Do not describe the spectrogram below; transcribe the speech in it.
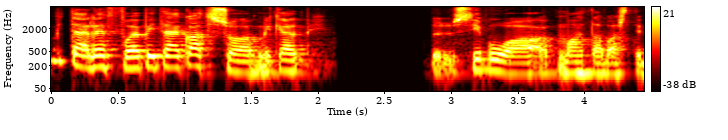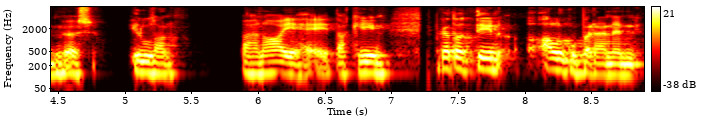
mitä leffoja pitää katsoa, mikä sivuaa mahtavasti myös illan vähän aiheitakin. Me katsottiin alkuperäinen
